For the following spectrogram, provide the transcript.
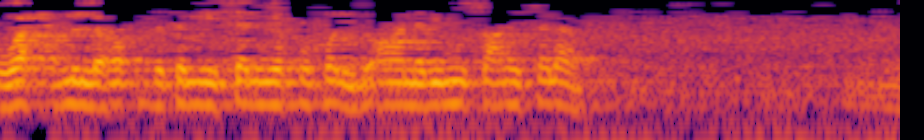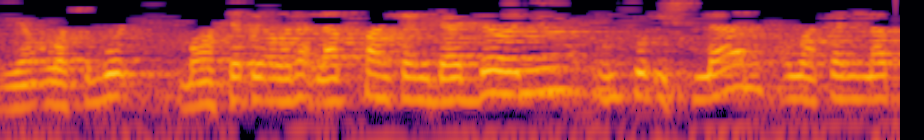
wa hlul 'uqdatam min lisani yafqahu doa Nabi Musa salam. Yang Allah sebut, bahawa siapa yang Allah nak lapangkan dadanya untuk Islam, Allah akan lap,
